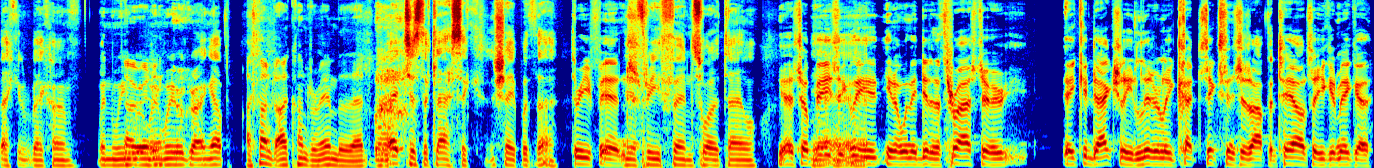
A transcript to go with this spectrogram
back in, back home when we Oh, were, really? when we were growing up. I can't I can't remember that. That's just the classic shape with the three fins. you know, three fin swallowtail. Yeah, so Yeah, yeah, basically, yeah. you know, when they did the thruster, they could actually literally cut six inches off the tail, so you could make a,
